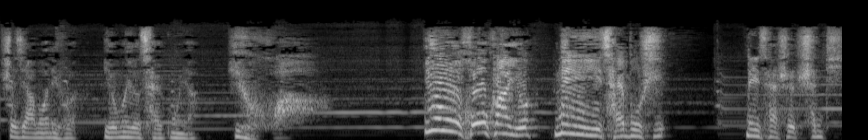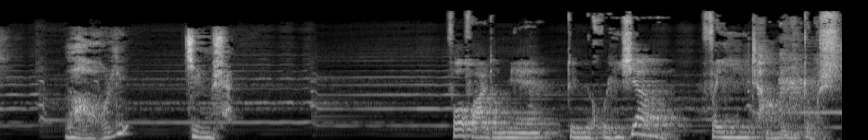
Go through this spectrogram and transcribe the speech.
释迦牟尼佛有没有财供养？有啊，又何况有内财布施？内才是身体、劳力、精神。佛法里面对于回向非常重视。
